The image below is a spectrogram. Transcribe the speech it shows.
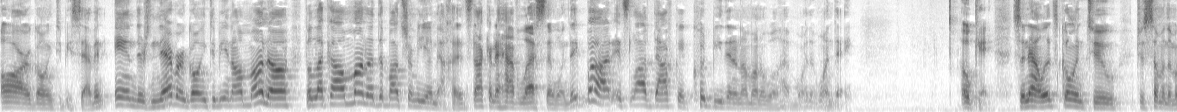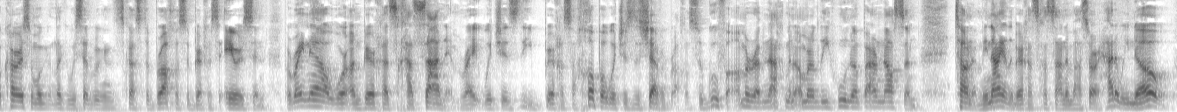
are going to be seven, and there's never going to be an almana, but like almana, the batra miyamechad. It's not going to have less than one day, but it's lav dafka. It could be that an almana will have more than one day. Okay, so now let's go into just some of the makaris, and like we said, we're going to discuss the brachas of berchas erison. But right now we're on berchas chasanim, right, which is the berachas achupa, which is the sheva brachas. So gufa, Amar Reb Nachman, Amar Lihuna Bar Nasan, Tana, berachas chasanim basar. How do we know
